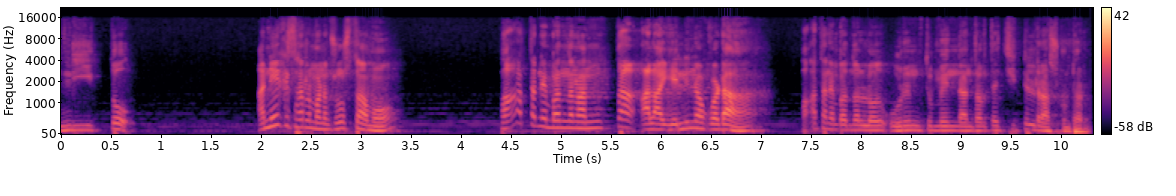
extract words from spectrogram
నీతో. అనేక సార్లు మనం చూస్తాము పాత నిబంధన అంతా అలా వెళ్ళినా కూడా పాత నిబంధనలో ఉరిని తుమ్మింది దాని తర్వాత చిట్లు రాసుకుంటారు.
